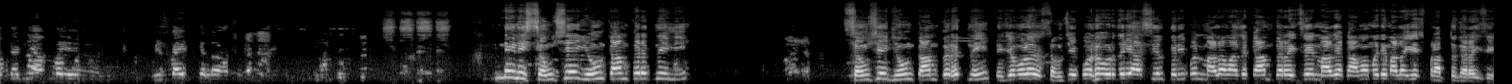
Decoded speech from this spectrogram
त्यांनी आपलं मिसगाईड केलं असं नाही नाही संशय घेऊन काम करत नाही मी. संशय घेऊन काम करत नाही. त्याच्यामुळे संशय कोणावर जरी असेल तरी पण मला माझं काम करायचंय आणि माझ्या कामामध्ये मला यश प्राप्त करायचंय.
